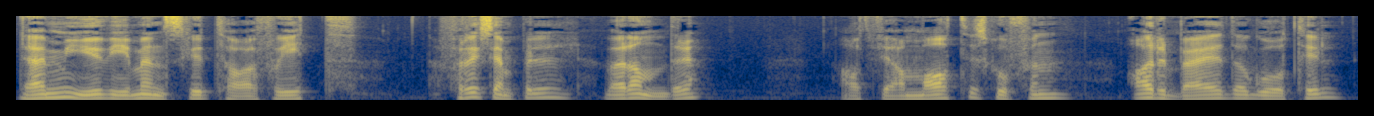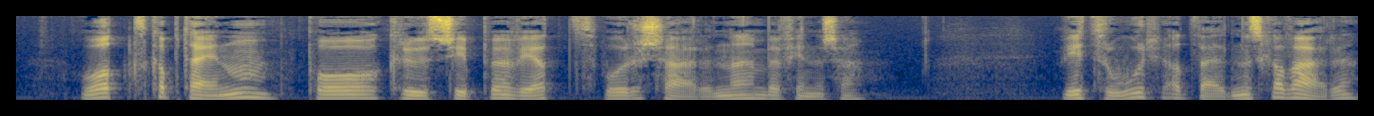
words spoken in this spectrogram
Det er mye vi mennesker tar for gitt. For eksempel hverandre. At vi har mat i skuffen, arbeid å gå til, og at kapteinen på cruiseskipet vet hvor skjærene befinner seg. Vi tror at verden skal være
